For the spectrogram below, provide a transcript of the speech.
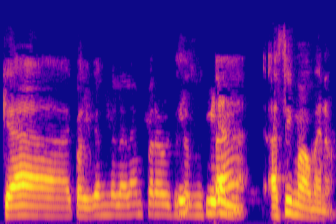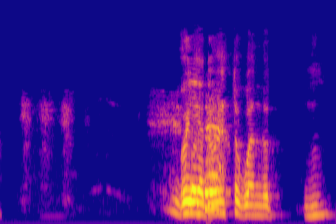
queda colgando la lámpara porque se así más o menos. Oye, todo esto cuando... ¿Mm?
